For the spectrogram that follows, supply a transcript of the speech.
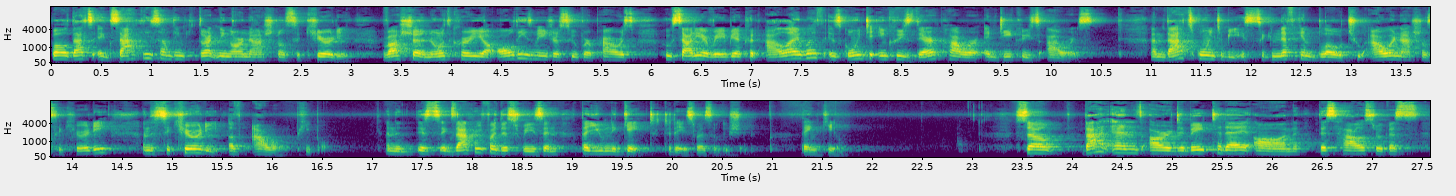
Well, that's exactly something threatening our national security. Russia, North Korea, all these major superpowers who Saudi Arabia could ally with is going to increase their power and decrease ours. And that's going to be a significant blow to our national security and the security of our people. And it's exactly for this reason that you negate today's resolution. Thank you. So that ends our debate today on this House regrets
